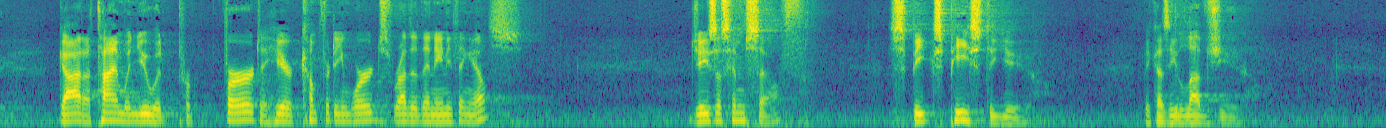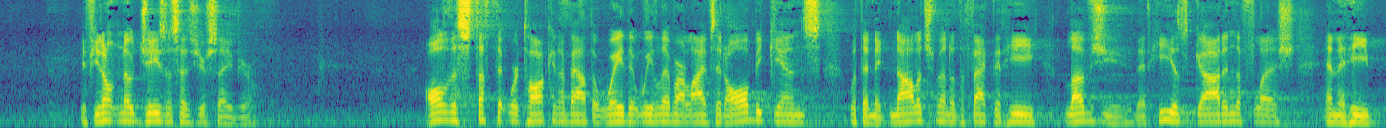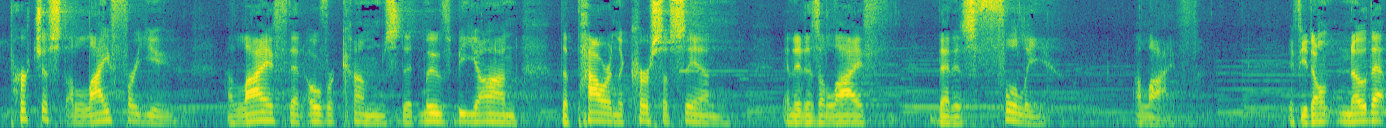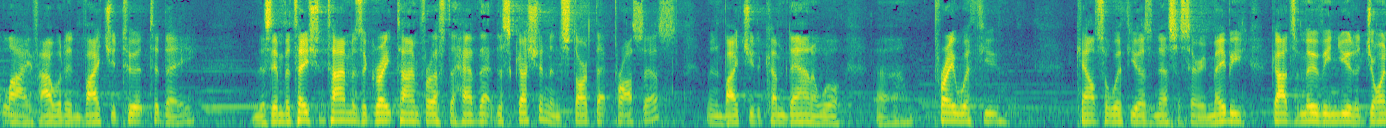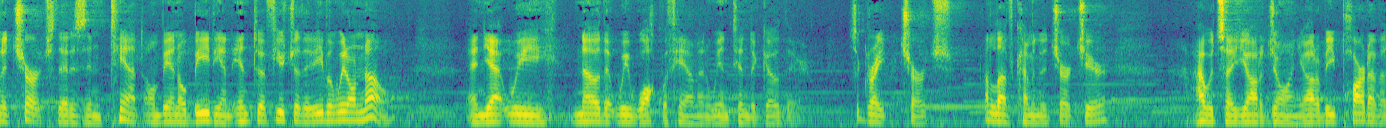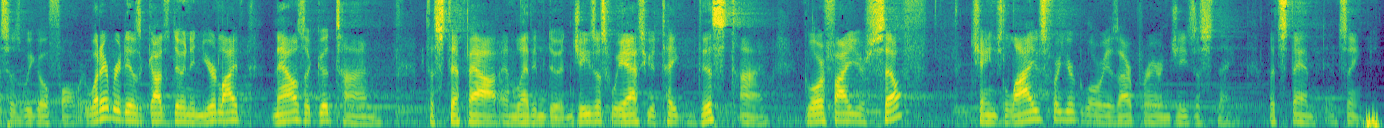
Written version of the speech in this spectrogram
God, a time when you would prefer to hear comforting words rather than anything else? Jesus Himself speaks peace to you because He loves you. If you don't know Jesus as your Savior, all the stuff that we're talking about, the way that we live our lives, it all begins with an acknowledgement of the fact that He loves you, that He is God in the flesh, and that He purchased a life for you, a life that overcomes, that moves beyond the power and the curse of sin, and it is a life that is fully alive. If you don't know that life, I would invite you to it today. This invitation time is a great time for us to have that discussion and start that process. We invite you to come down and we'll uh, pray with you, counsel with you as necessary. Maybe God's moving you to join a church that is intent on being obedient into a future that even we don't know. And yet we know that we walk with Him and we intend to go there. It's a great church. I love coming to church here. I would say you ought to join. You ought to be part of us as we go forward. Whatever it is God's doing in your life, now's a good time to step out and let Him do it. And Jesus, we ask you to take this time, glorify yourself, change lives for your glory is our prayer in Jesus' name. Let's stand and sing.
